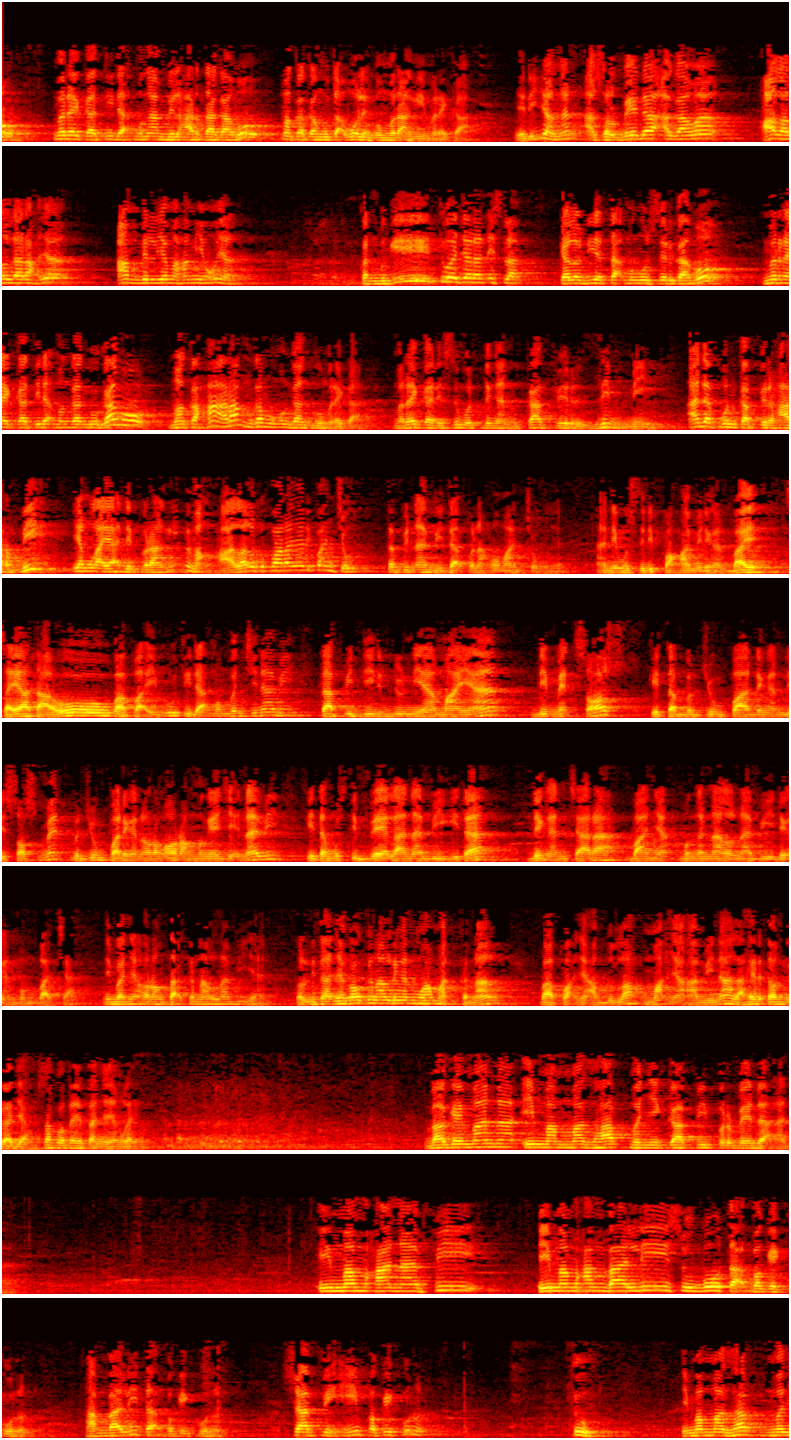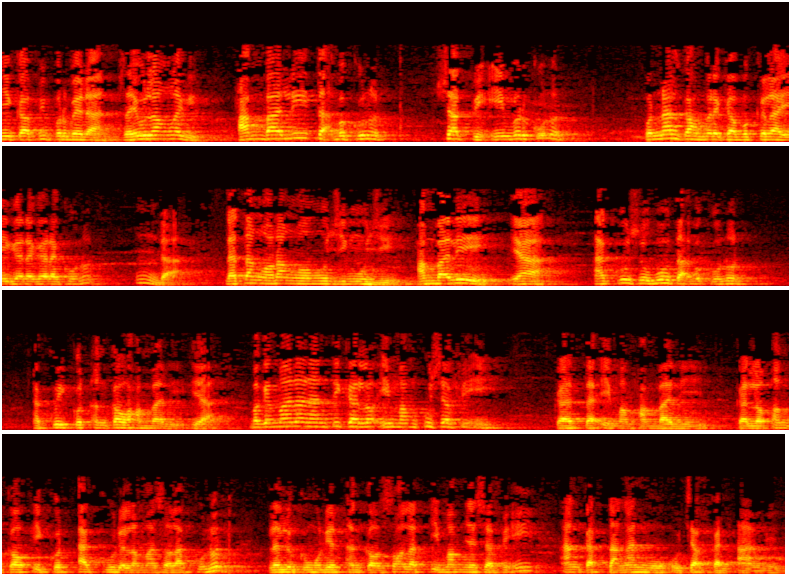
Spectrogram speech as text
mereka tidak mengambil harta kamu, maka kamu tak boleh memerangi mereka. Jadi jangan asal beda agama, halal darahnya, ambil ya mahamiunya. Bukan begitu ajaran Islam. Kalau dia tak mengusir kamu, mereka tidak mengganggu kamu, maka haram kamu mengganggu mereka mereka disebut dengan kafir zimmi. Adapun kafir harbi yang layak diperangi memang halal keparanya dipancung, tapi Nabi tak pernah memancungnya. Nah, ini mesti dipahami dengan baik. Saya tahu Bapak Ibu tidak membenci Nabi, tapi di dunia maya, di medsos, kita berjumpa dengan di sosmed, berjumpa dengan orang-orang mengejek Nabi, kita mesti bela Nabi kita dengan cara banyak mengenal Nabi dengan membaca. Ini banyak orang tak kenal Nabinya. Kalau ditanya kau kenal dengan Muhammad, kenal bapaknya Abdullah, emaknya Aminah, lahir tahun gajah. Usah kau tanya-tanya yang lain. Bagaimana imam mazhab menyikapi perbedaan? Imam Hanafi, Imam Hambali subuh tak pakai kunut. Hambali tak pakai kunut. Syafi'i pakai kunut. Tuh. Imam Mazhab menyikapi perbedaan. Saya ulang lagi. Hambali tak berkunut. Syafi'i berkunut. Pernahkah mereka berkelahi gara-gara kunut? Tidak. Datang orang mau muji-muji. Hambali, ya. Aku subuh tak berkunut. Aku ikut engkau hambali. Ya. Bagaimana nanti kalau imamku syafi'i? Kata Imam Hambali, kalau engkau ikut aku dalam masalah kunut, lalu kemudian engkau solat imamnya syafi'i, angkat tanganmu, ucapkan amin.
